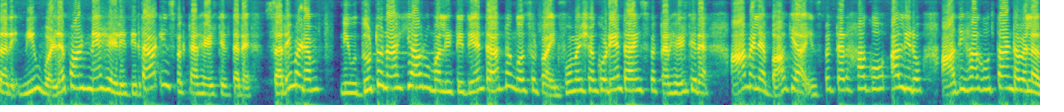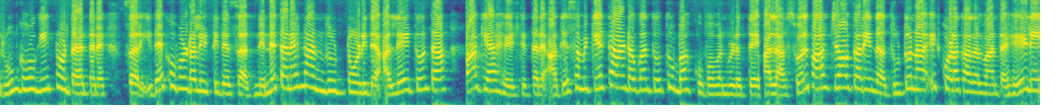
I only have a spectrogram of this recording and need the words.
ಸರಿ, ನೀವು ಒಳ್ಳೆ ಪಾಯಿಂಟ್ ನೇ ಹೇಳಿದ್ದೀರಾ ಇನ್ಸ್ಪೆಕ್ಟರ್ ಹೇಳ್ತಿರ್ತಾರೆ. ಸರಿ ಮೇಡಮ್ ನೀವು ದುಡ್ಡನ್ನ ಯಾವ ರೂಮಲ್ಲಿ ಇಟ್ಟಿದ್ರಿ ಅಂತ ನಂಗೊಂದ್ ಸ್ವಲ್ಪ ಇನ್ಫಾರ್ಮೇಶನ್ ಕೊಡಿ ಅಂತ ಇನ್ಸ್ಪೆಕ್ಟರ್ ಹೇಳ್ತಿದ್ರೆ ಆಮೇಲೆ ಭಾಗ್ಯ ಇನ್ಸ್ಪೆಕ್ಟರ್ ಹಾಗೂ ಅಲ್ಲಿರೋ ಆದಿ ಹಾಗೂ ತಾಂಡವೆಲ್ಲ ರೂಮ್ಗೆ ಹೋಗಿ ನೋಡ್ತಾ ಇರ್ತಾರೆ. ಸರ್, ಇದೇ ಕಬೋರ್ಡ್ ಅಲ್ಲಿ ಇಟ್ಟಿದೆ ಸರ್. ನಿನ್ನೆ ತಾನೇ ನಾನು ದುಡ್ಡು ನೋಡಿದೆ ಅಲ್ಲೇ ಇತ್ತು ಅಂತ ಭಾಗ್ಯ ಹೇಳ್ತಿರ್ತಾರೆ. ಅದೇ ಸಮಯಕ್ಕೆ ತಾಂಡವ್ಗಂತೂ ತುಂಬಾ ಕೋಪ ಬಂದ್ಬಿಡುತ್ತೆ. ಅಲ್ಲ, ಸ್ವಲ್ಪ ಜವಾಬ್ದಾರಿಯಿಂದ ದುಡ್ಡನ್ನ ಇಟ್ಕೊಳಕಾಗಲ್ವಾ ಅಂತ ಹೇಳಿ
